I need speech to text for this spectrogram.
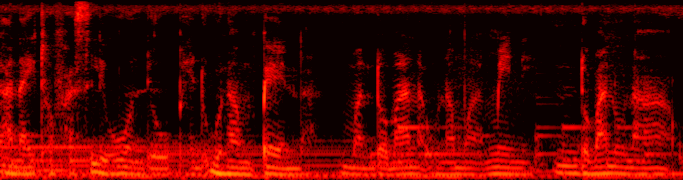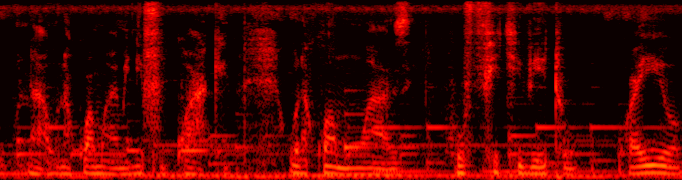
anaitofasili huo ndio upendo unampenda. Ndo maana unamwamini ndo maana unakuwa una, una, mwaminifu kwake unakuwa muwazi hufichi vitu. Kwa hiyo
